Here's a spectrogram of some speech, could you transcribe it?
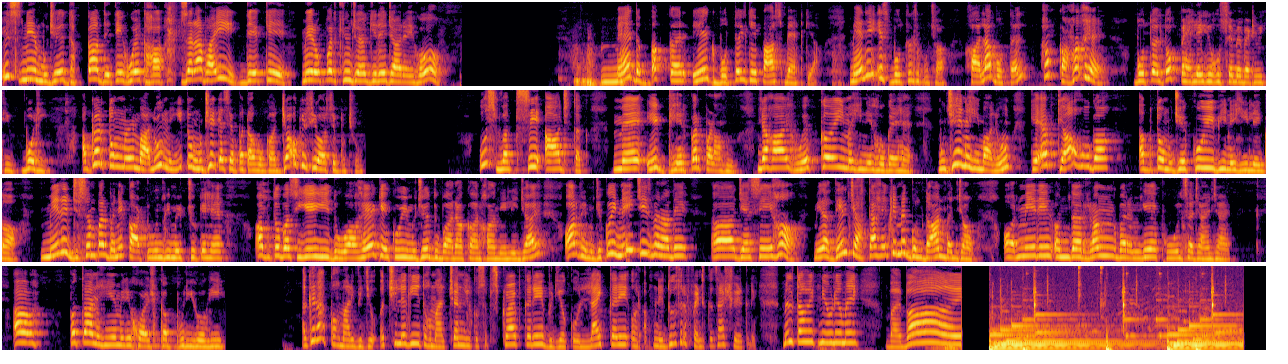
इसने मुझे धक्का देते हुए कहा, ज़रा भाई, देख के मेरे ऊपर क्यों गिरे जा रहे हो? मैं दबक कर एक बोतल के पास बैठ गया। मैंने इस बोतल से पूछा, खाला बोतल, हम कहाँ हैं? बोतल तो पहले ही गुस्से में बैठी हुई थी। बोली, अगर तुम्हें मालूम नहीं तो मुझे कैसे पता होगा? जाओ किसी और से पूछो। उस वक्त से आज तक मैं एक ढेर पर पड़ा हूँ। नहाए हुए कई महीने हो गए हैं। मुझे नहीं मालूम कि अब क्या होगा। अब तो मुझे कोई भी नहीं लेगा। मेरे जिसम पर बने कार्टून भी मिट चुके हैं। अब तो बस यही दुआ है कि कोई मुझे दोबारा कारखाने ले जाए और फिर मुझे कोई नई चीज़ बना दे। आ, जैसे हाँ मेरा दिल चाहता है कि मैं गुलदान बन जाऊँ और मेरे अंदर रंग बरंगे फूल सजाए जाएँ। अब पता नहीं है मेरी ख्वाहिश कब पूरी होगी। अगर आपको हमारी वीडियो अच्छी लगी तो हमारे चैनल को सब्सक्राइब करें, वीडियो को लाइक करें और अपने दूसरे फ्रेंड्स के साथ शेयर करें। मिलता हूँ एक न्यू वीडियो में। Bye bye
